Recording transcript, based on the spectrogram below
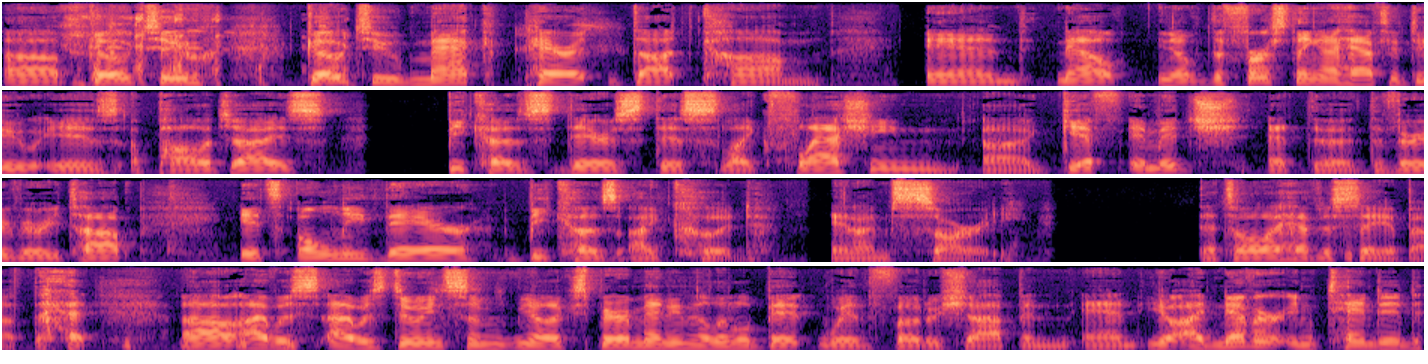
Uh, go to go to macparrot.com. And now, you know, the first thing I have to do is apologize because there's this like flashing uh, GIF image at the the very very top. It's only there because I could, and I'm sorry. That's all I have to say about that. Uh, I was I was doing some you know experimenting a little bit with Photoshop and and you know I never intended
